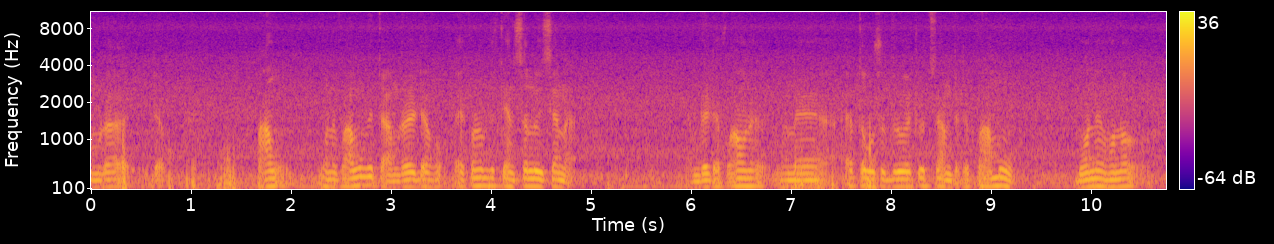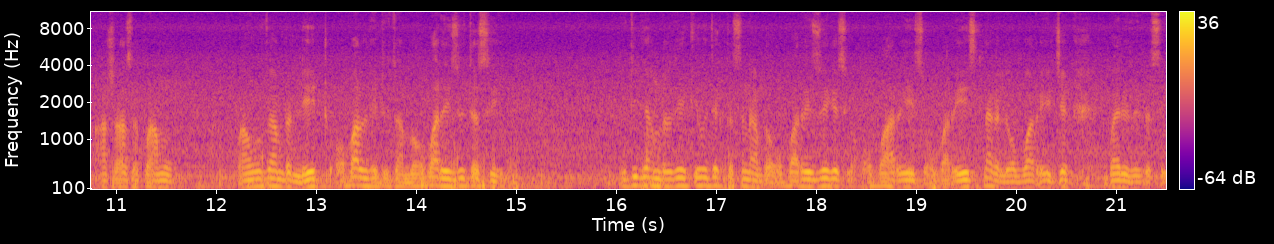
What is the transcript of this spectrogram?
আমরা এটা পাও মানে পাবো কিন্তু আমরা এটা এখন অব্দি ক্যান্সেল হয়েছে না। আমরা এটা পাও না মানে এত বছর ধরে ওয়েট করছি, আমরা এটা পামু। মনে হলো আশা আছে পামু। পামু যে আমরা লেট ওভার লেট হচ্ছে আমরা ওভার এজ হইতেছি। এদিকে আমরা কেউ দেখতেছে না, আমরা ওভার এজ হয়ে গেছি ওভার এজ ওভার এজ না গেলে ওভার এজে বাইরে যেতেছি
